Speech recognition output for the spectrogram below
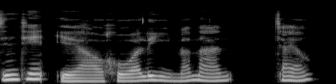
今天也要活力满满，加油！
